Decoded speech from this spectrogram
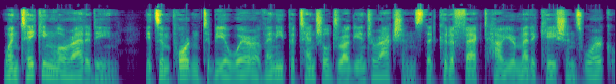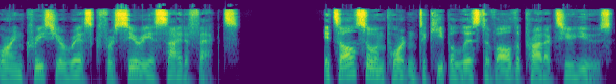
When taking loratadine, it's important to be aware of any potential drug interactions that could affect how your medications work or increase your risk for serious side effects. It's also important to keep a list of all the products you use,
